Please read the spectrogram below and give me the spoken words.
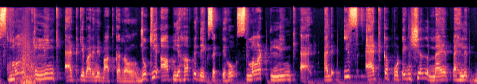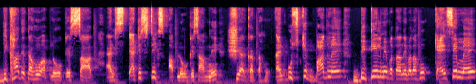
स्मार्ट लिंक एड के बारे में बात कर रहा हूँ. हूँ जो कि आप यहाँ पे देख सकते हो स्मार्ट लिंक एड एंड इस एड का पोटेंशियल मैं पहले दिखा देता हूँ आप लोगों के साथ एंड स्टैटिस्टिक्स आप लोगों के सामने शेयर करता हूँ। एंड उसके बाद मैं डिटेल में बताने वाला हूँ कैसे मैं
